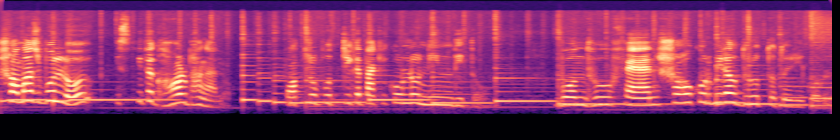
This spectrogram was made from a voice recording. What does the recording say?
সমাজ বলল, স্মিতা ঘর ভাঙালো। পত্রপত্রিকা তাকে করল নিন্দিত। বন্ধু, ফ্যান, সহকর্মীরাও দূরত্ব তৈরি করল।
